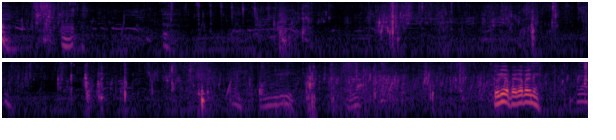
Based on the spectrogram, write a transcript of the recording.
มอืมตรงนี้ดิเอาละตัวนี้เอาไปแล้วไปนี่ยัง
